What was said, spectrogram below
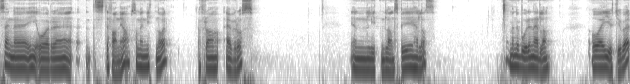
sender i år eh, Stefania, som er 19 år, fra Evros. En liten landsby i Hellas. Men hun bor i Nederland. Og er YouTuber.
